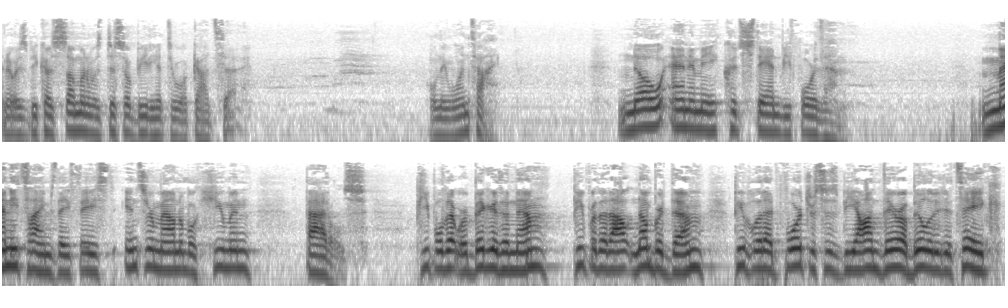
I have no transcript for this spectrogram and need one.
And it was because someone was disobedient to what God said. Only one time. No enemy could stand before them. Many times they faced insurmountable human battles. People that were bigger than them, people that outnumbered them, people that had fortresses beyond their ability to take.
